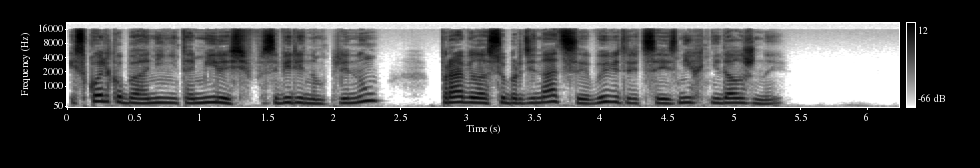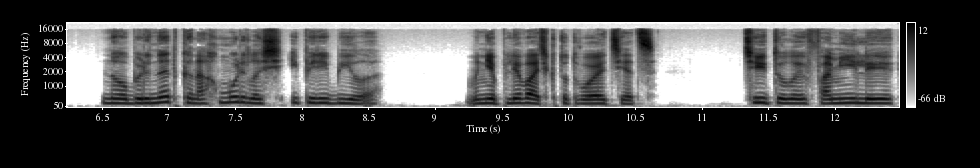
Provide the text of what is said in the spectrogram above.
И сколько бы они ни томились в зверином плену, правила субординации выветриться из них не должны. Но брюнетка нахмурилась и перебила. «Мне плевать, кто твой отец. Титулы, фамилии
